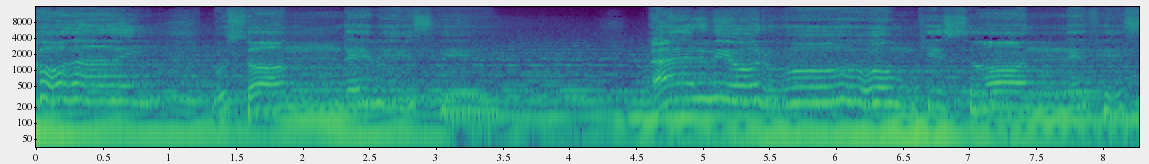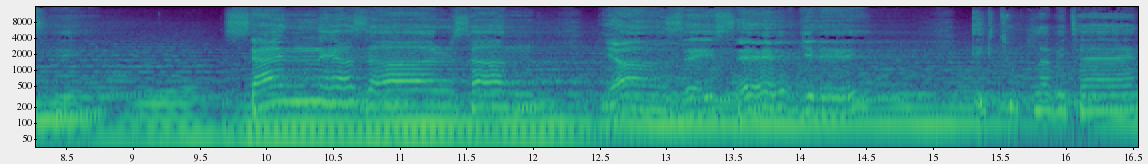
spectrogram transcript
Kolay bu son demesi Vermiyorum ki son nefesi Sen ne yazarsan yaz ey sevgili İktupla biten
